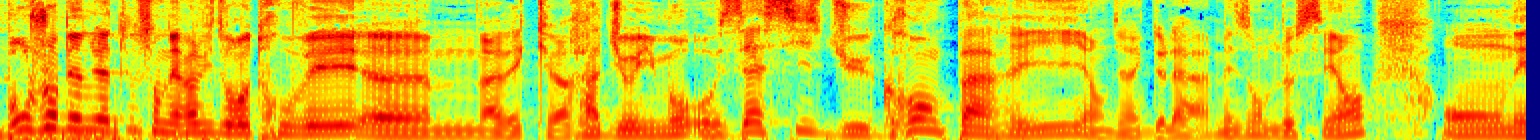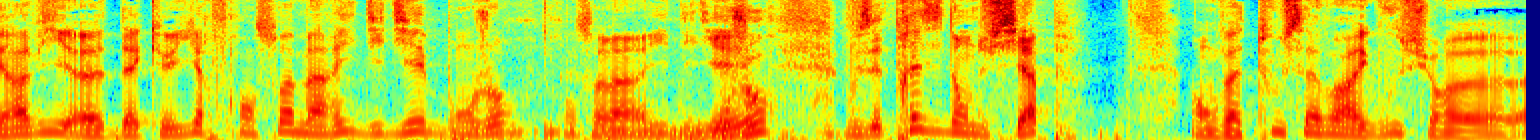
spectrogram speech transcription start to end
Bonjour, bienvenue à tous. On est ravis de vous retrouver euh, avec Radio Imo aux Assises du Grand Paris en direct de la Maison de l'Océan. On est ravis euh, d'accueillir François-Marie Didier. Bonjour François-Marie Didier. Bonjour. Vous êtes président du SIAP. On va tout savoir avec vous sur euh,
